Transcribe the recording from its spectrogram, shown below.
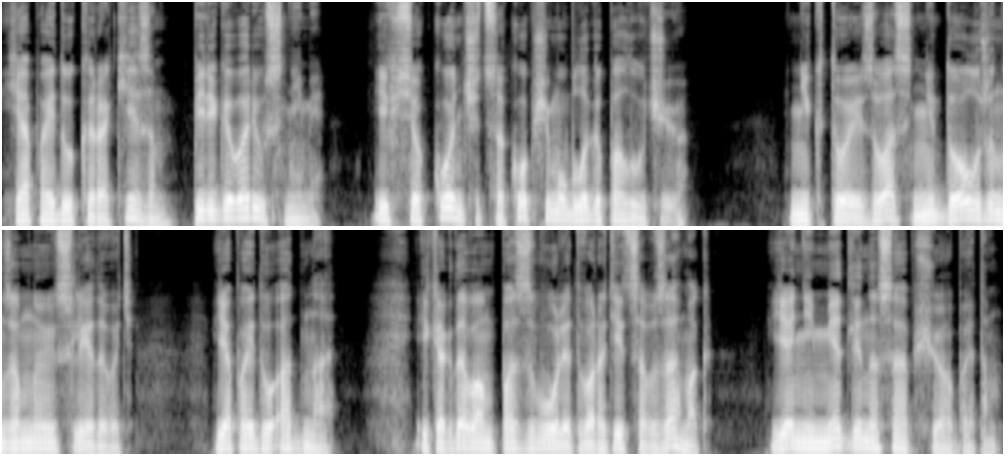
Я пойду к иракезам, переговорю с ними, и все кончится к общему благополучию. Никто из вас не должен за мною следовать. Я пойду одна, и когда вам позволят воротиться в замок, я немедленно сообщу об этом».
